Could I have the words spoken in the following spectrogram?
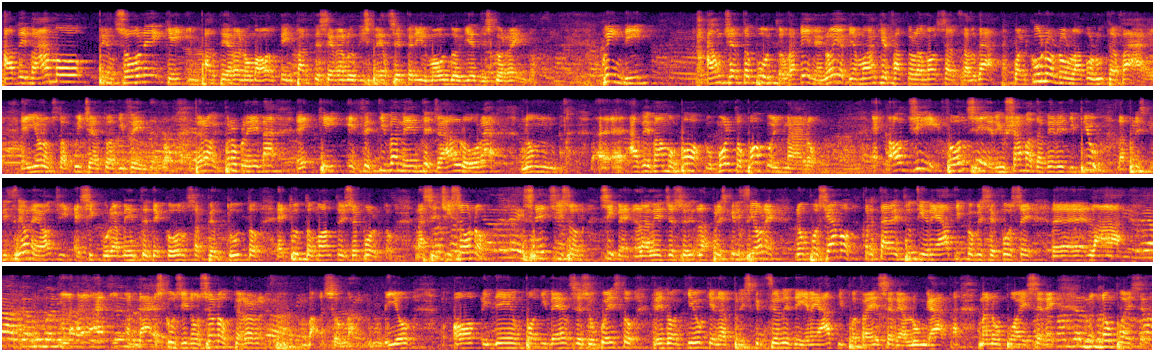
Avevamo persone che in parte erano morte, in parte si erano disperse per il mondo e via discorrendo. Quindi a un certo punto, va bene, noi abbiamo anche fatto la mossa azzardata, qualcuno non l'ha voluta fare e io non sto qui certo a difenderlo, però il problema è che effettivamente già allora non, eh, avevamo poco, molto poco in mano eh, oggi forse riusciamo ad avere di più, la prescrizione oggi è sicuramente decorsa per tutto, è tutto molto insepolto, ma se ci sono, se ci sono sì beh, la, legge, la prescrizione non possiamo trattare tutti i reati come se fosse eh, la, la, la, scusi non sono però, ma insomma io ho idee un po' diverse su questo, credo anch'io che la prescrizione dei reati potrà essere allungata, ma non può essere... Non può essere.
